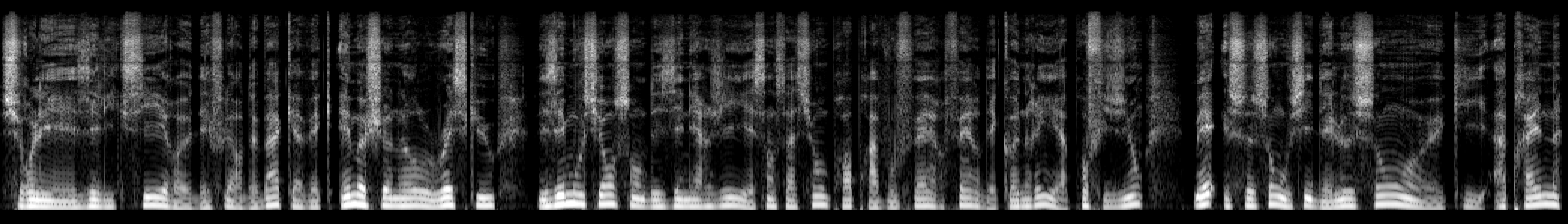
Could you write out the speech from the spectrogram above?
sur les élixirs des fleurs de bac avec Emotional Rescue. Les émotions sont des énergies et sensations propres à vous faire faire des conneries à profusion, mais ce sont aussi des leçons euh, qui apprennent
